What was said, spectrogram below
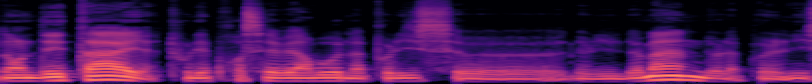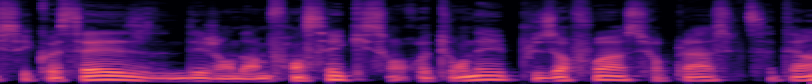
dans le détail tous les procès-verbaux de la police de l'île de Man, de la police écossaise, des gendarmes français qui sont retournés plusieurs fois sur place, etc.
